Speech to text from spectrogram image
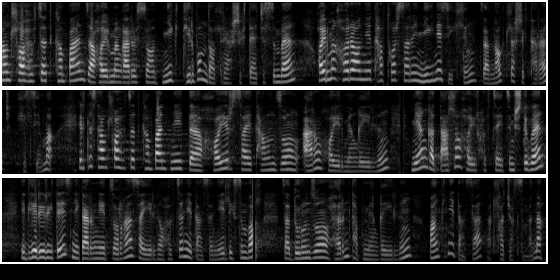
Тавталгай хувьцаат компани за 2019 онд 1 тэрбум долларын ашигтай ажилласан байна. 2020 оны 5 дугаар сарын 1-ээс эхлэн за ногдол ашиг тарааж эхэлсэн юм а. Эрдэнэс тавталгай хувьцаат компанид нийт 2 сая 512 мянган иргэн 1072 хувьцаа эзэмшдэг байна. Эдгээр иргэдээс 1.6 сая иргэн хувьцааны дансаа нийлэгсэн бол за 425 мянган иргэн банкны дансаа баталгааж олсон байна.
